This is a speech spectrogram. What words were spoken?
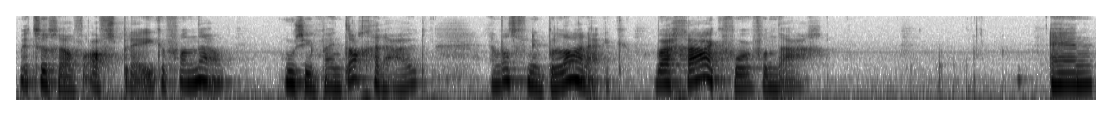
met zichzelf afspreken van nou, hoe ziet mijn dag eruit en wat vind ik belangrijk? Waar ga ik voor vandaag? En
